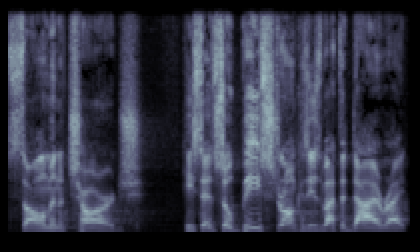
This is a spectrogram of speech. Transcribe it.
Solomon a charge. He said, So be strong, because he's about to die, right?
